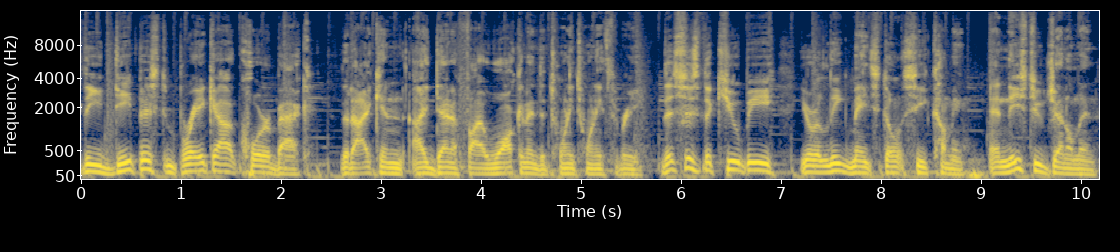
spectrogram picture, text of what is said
the deepest breakout quarterback that I can identify walking into 2023. This is the QB your league mates don't see coming. And these two gentlemen,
